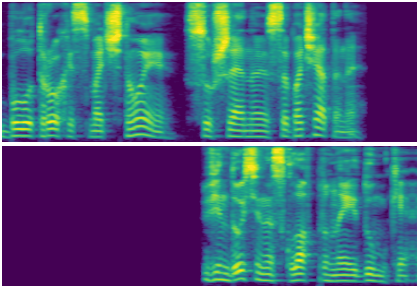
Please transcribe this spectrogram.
було трохи смачної сушеної собачатини. Він досі не склав про неї думки.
